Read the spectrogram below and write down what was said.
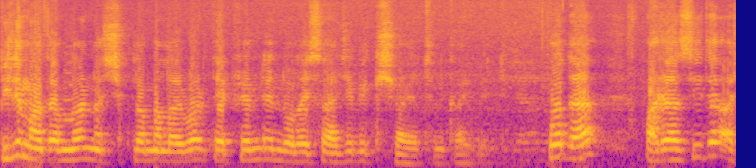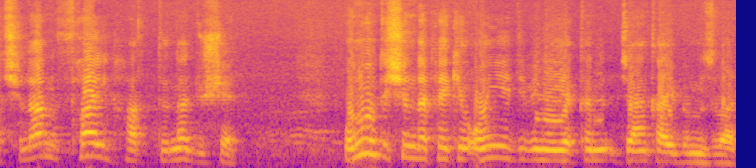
bilim adamlarının açıklamaları var. Depremden dolayı sadece bir kişi hayatını kaybetti. O da arazide açılan fay hattına düşen. Onun dışında peki 17 bine yakın can kaybımız var.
